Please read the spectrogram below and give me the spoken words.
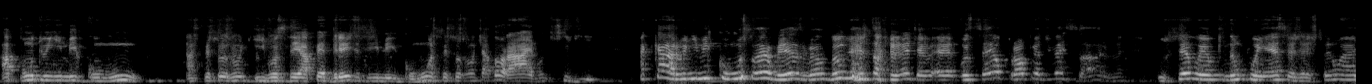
aponta o inimigo comum, as pessoas vão. E você apedreja esse inimigo comum, as pessoas vão te adorar e vão te seguir. Mas, cara, o inimigo comum sou eu mesmo, é o dono do restaurante, é, é, você é o próprio adversário, né? O seu eu que não conhece a gestão é,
